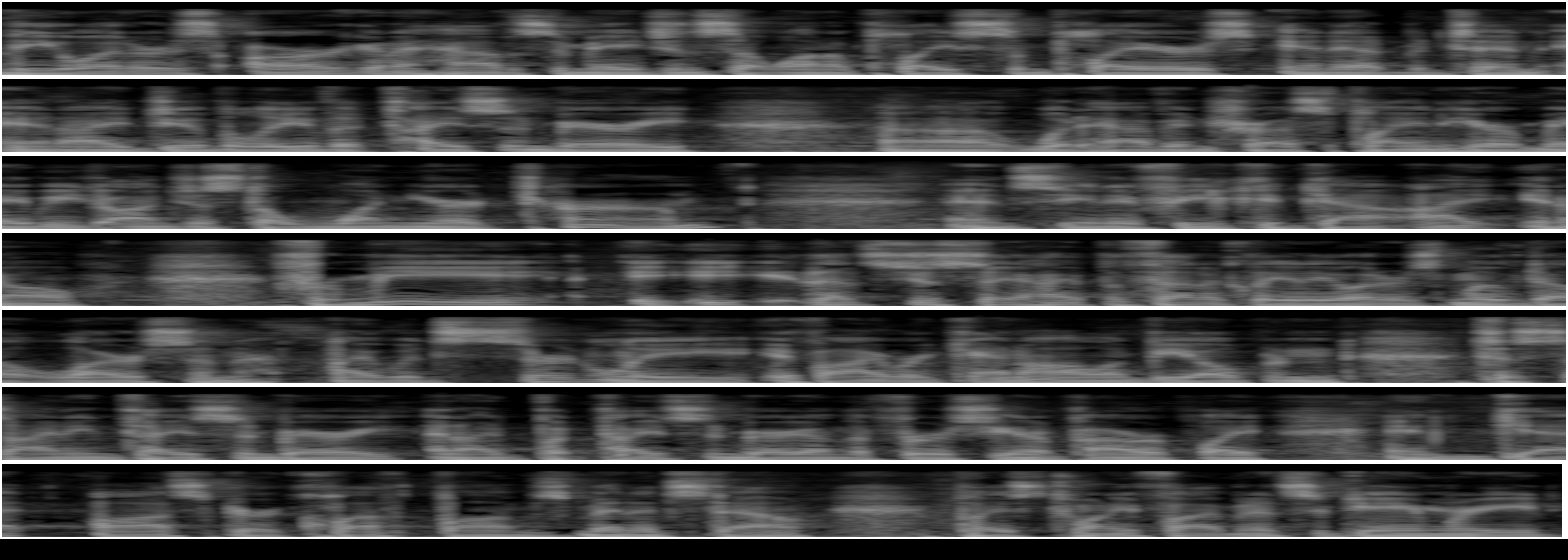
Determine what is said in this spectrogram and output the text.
the Oilers are going to have some agents that want to place some players in Edmonton, and I do believe that Tyson Barrie uh, would have interest playing here, maybe on just a one-year term, and seeing if he could. I, you know, for me, let's just say hypothetically the Oilers moved out Larsson, I would certainly, if I were Ken Holland, be open to signing Tyson Barrie, and I'd put Tyson Barrie on the first unit power play and get Oscar Klefbom's minutes down. Plays 25 minutes a game, Reed.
